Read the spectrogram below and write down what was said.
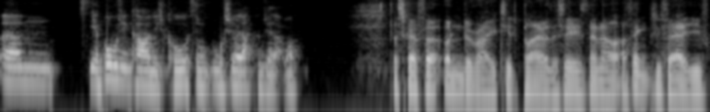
um, yeah, ball's in Carney's court, and we'll see what happens with that one. Let's go for underrated player of the season. Then I I think, to be fair, you've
